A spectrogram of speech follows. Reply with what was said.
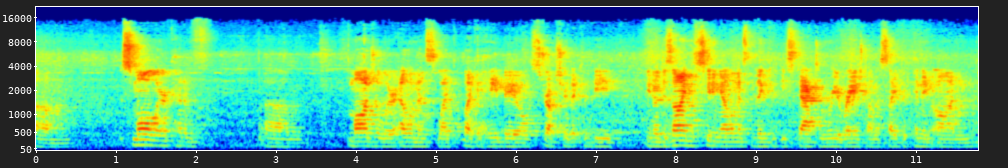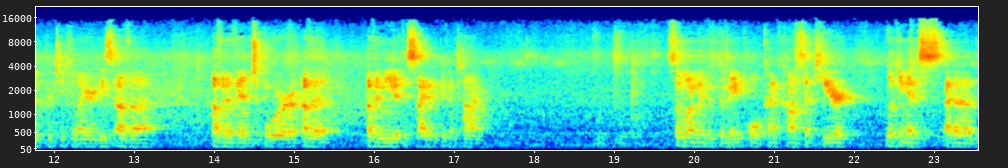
um, smaller kind of um, modular elements like like a hay bale structure that could be you know, designed with seating elements that then could be stacked and rearranged on the site depending on the particularities of a of an event or of a of a need at the site at a given time. Similarly with the maypole kind of concept here, looking at a, at a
